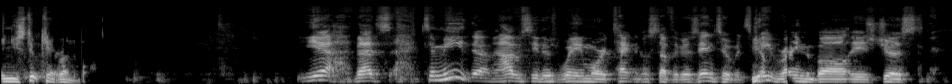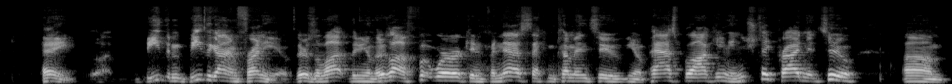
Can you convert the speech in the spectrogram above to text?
and you still can't run the ball. Yeah, that's to me. I mean, obviously, there's way more technical stuff that goes into it, but to yep. me, running the ball is just, hey, beat the beat the guy in front of you. There's a lot, you know, there's a lot of footwork and finesse that can come into you know pass blocking, and you should take pride in it too. Um,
